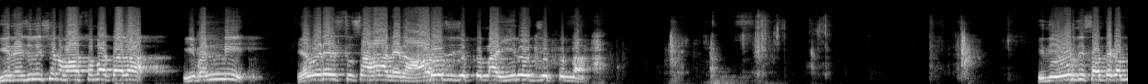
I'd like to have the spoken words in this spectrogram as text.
ఈ రెజల్యూషన్ వాస్తవా కాదా? ఇవన్నీ ఎవిడెన్స్ సహా నేను ఆ రోజు చెప్తున్నా ఈ రోజు చెప్తున్నా. ఇది ఎవరిది సంతకం?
